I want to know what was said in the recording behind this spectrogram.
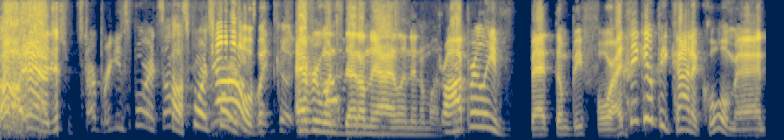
yeah, just start bringing sports. Oh, sports. no, sports. but everyone's dead on the island in a month. properly vet them before. I think it'd be kind of cool, man.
